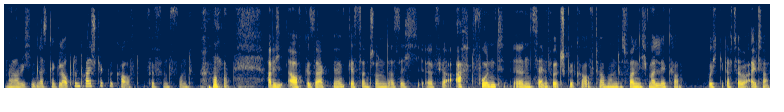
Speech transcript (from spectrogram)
Dann habe ich ihm das geglaubt und drei Stück gekauft für fünf Pfund. habe ich auch gesagt, ne? gestern schon, dass ich äh, für acht Pfund ein Sandwich gekauft habe und das war nicht mal lecker. Wo ich gedacht habe, Alter,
